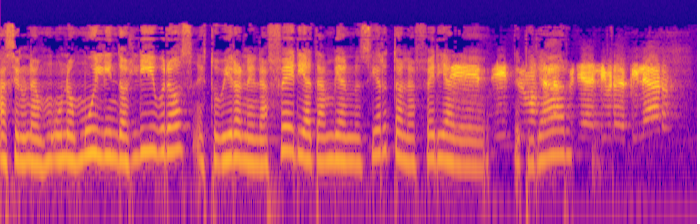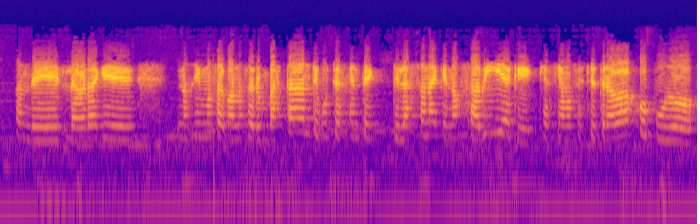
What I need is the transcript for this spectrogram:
hacen una- unos muy lindos libros. Estuvieron en la feria también, ¿no es cierto? En la feria de, Sí, de estuvimos en Pilar. la Feria del Libro de Pilar, donde la verdad que nos dimos a conocer bastante, mucha gente de la zona que no sabía que, que hacíamos este trabajo pudo,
